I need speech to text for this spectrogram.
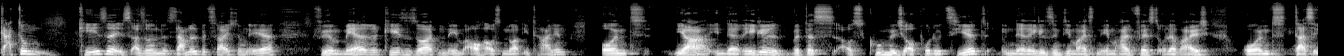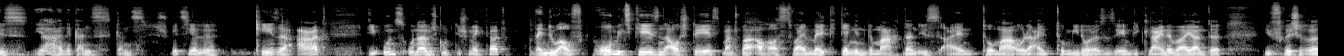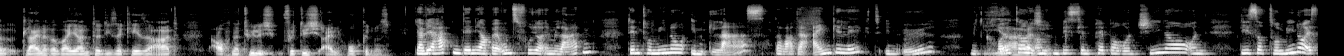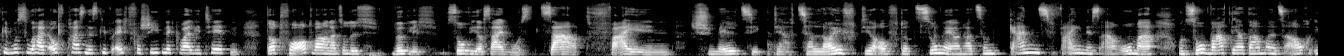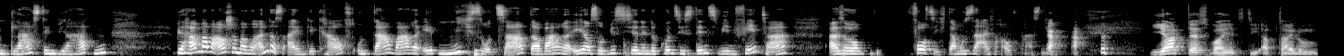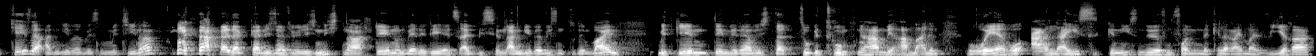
Gattung Käse, ist also eine Sammelbezeichnung eher für mehrere Käsesorten, eben auch aus Norditalien. Und ja, in der Regel wird das aus Kuhmilch auch produziert. In der Regel sind die meisten eben halbfest oder weich. Und das ist ja eine ganz, ganz spezielle Käseart, die uns unheimlich gut geschmeckt hat. Wenn du auf Rohmilchkäsen auch stehst, manchmal auch aus zwei Melkgängen gemacht, dann ist ein Tomar oder ein Tomino, das ist eben die kleine Variante, die frischere, kleinere Variante dieser Käseart, auch natürlich für dich ein Hochgenuss. Ja, wir hatten den ja bei uns früher im Laden, den Tomino im Glas. Da war der eingelegt in Öl mit Kräutern ja, also und ein bisschen Peperoncino und dieser Tomino. Es gibt, musst du halt aufpassen, es gibt echt verschiedene Qualitäten. Dort vor Ort war er natürlich wirklich so, wie er sein muss. Zart, fein, schmelzig. Der zerläuft dir auf der Zunge und hat so ein ganz feines Aroma. Und so war der damals auch im Glas, den wir hatten. Wir haben aber auch schon mal woanders eingekauft und da war er eben nicht so zart. Da war er eher so ein bisschen in der Konsistenz wie ein Feta. Also Vorsicht, da musst du einfach aufpassen. Ja, das war jetzt die Abteilung Käseangeberwissen mit Tina. da kann ich natürlich nicht nachstehen und werde dir jetzt ein bisschen Angeberwissen zu dem Wein mitgeben, den wir nämlich dazu getrunken haben. Wir haben einen Roero Arnais genießen dürfen von der Kellerei Malvira.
